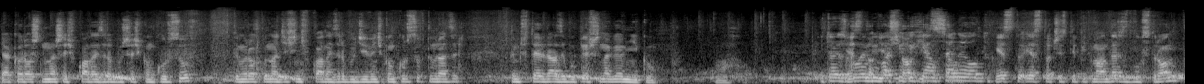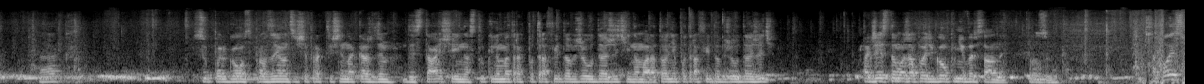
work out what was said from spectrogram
Jako roczny na 6 wkładań zrobił 6 konkursów. W tym roku na 10 wkładań zrobił 9 konkursów, w tym, razy, w tym 4 razy był pierwszy na gębniku. I to jest, gołębi właśnie tych Janseny od... jest, to, jest to czysty pitmander z dwóch stron. Tak. Super gołąb sprawdzający się praktycznie na każdym dystansie i na 100 km potrafi dobrze uderzyć i na maratonie potrafi dobrze uderzyć. Także jest to można powiedzieć gołąb uniwersalny. Rozumiem. A powiedz,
